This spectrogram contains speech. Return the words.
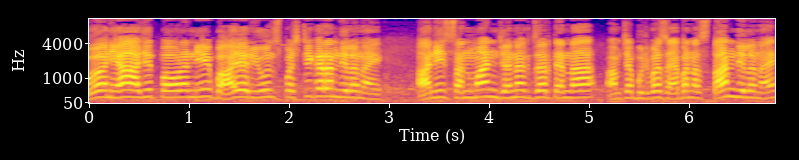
पण या अजित पवारांनी बाहेर येऊन स्पष्टीकरण दिलं नाही. आणि सन्मानजनक जर त्यांना आमच्या भुजबळ साहेबांना स्थान दिलं नाही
